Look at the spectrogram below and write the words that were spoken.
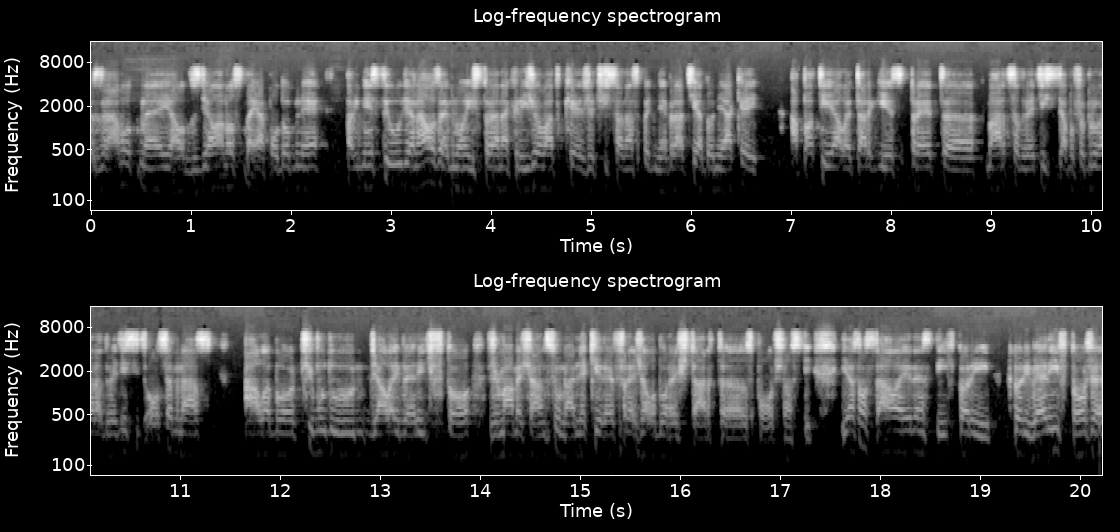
zdravotnej alebo vzdelanostnej a podobne, tak dnes tí ľudia naozaj mnohí stoja na kryžovatke, že či sa naspäť nevrátia do nejakej a letargie spred eh, marca 2000 alebo februára 2018 alebo či budú ďalej veriť v to, že máme šancu na nejaký refresh alebo reštart e, spoločnosti. Ja som stále jeden z tých, ktorý, ktorý verí v to, že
